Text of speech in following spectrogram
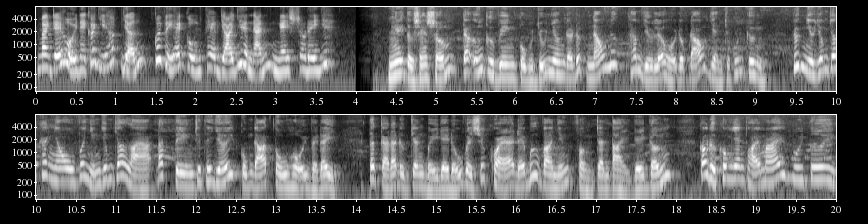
Màn trễ hội này có gì hấp dẫn? Quý vị hãy cùng theo dõi với hình ảnh ngay sau đây nhé. Ngay từ sáng sớm, các ứng cử viên cùng chủ nhân đã rất náo nức tham dự lễ hội độc đáo dành cho cuốn cưng. Rất nhiều giống chó khác nhau với những giống chó lạ, đắt tiền trên thế giới cũng đã tụ hội về đây. Tất cả đã được trang bị đầy đủ về sức khỏe để bước vào những phần tranh tài gây cấn. Có được không gian thoải mái, vui tươi,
